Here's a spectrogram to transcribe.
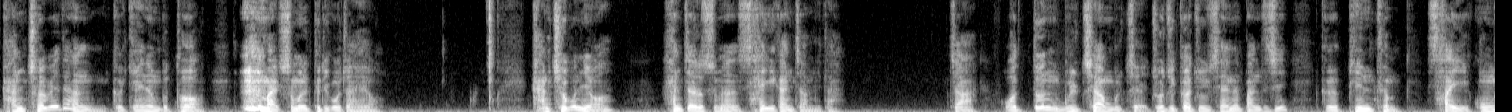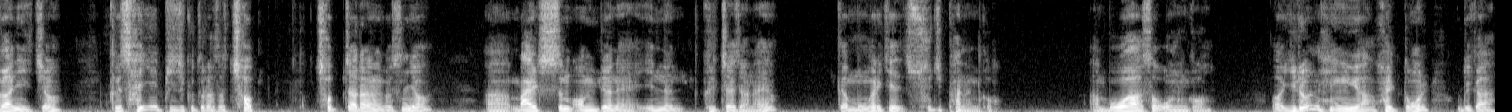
간첩에 대한 그 개념부터 말씀을 드리고자 해요. 간첩은요 한자로 쓰면 사이간자입니다. 자 어떤 물체와 물체, 조직과 조직 사이는 반드시 그 빈틈 사이 공간이 있죠. 그 사이에 비집고 들어서 첩, 첩자라는 것은요 아, 말씀 언변에 있는 글자잖아요. 그러니까 뭔가 이렇게 수집하는 거, 아, 모아서 오는 거, 어, 이런 행위와 활동을 우리가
